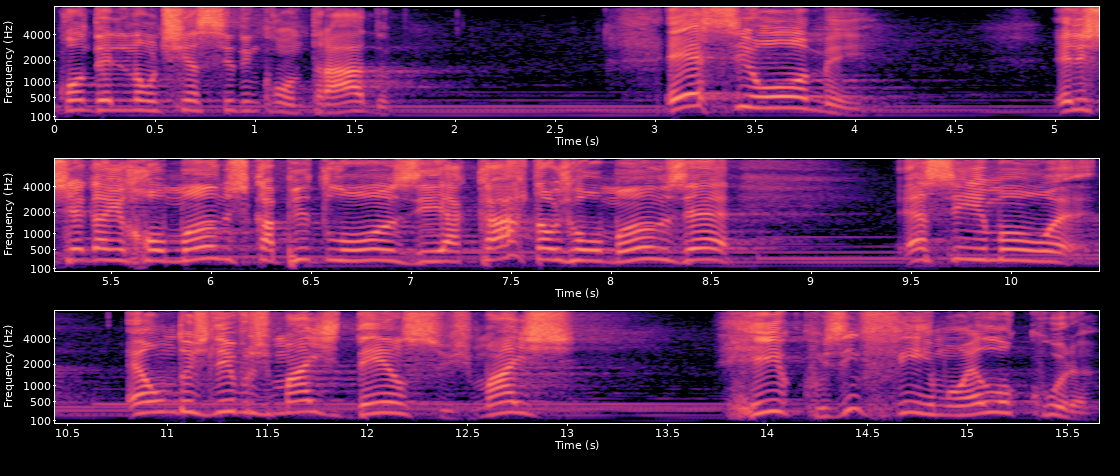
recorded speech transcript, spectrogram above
quando ele não tinha sido encontrado. Esse homem, ele chega em Romanos capítulo 11, e a carta aos Romanos é, é assim, irmão, é, é um dos livros mais densos, mais ricos, enfim, irmão, é loucura.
